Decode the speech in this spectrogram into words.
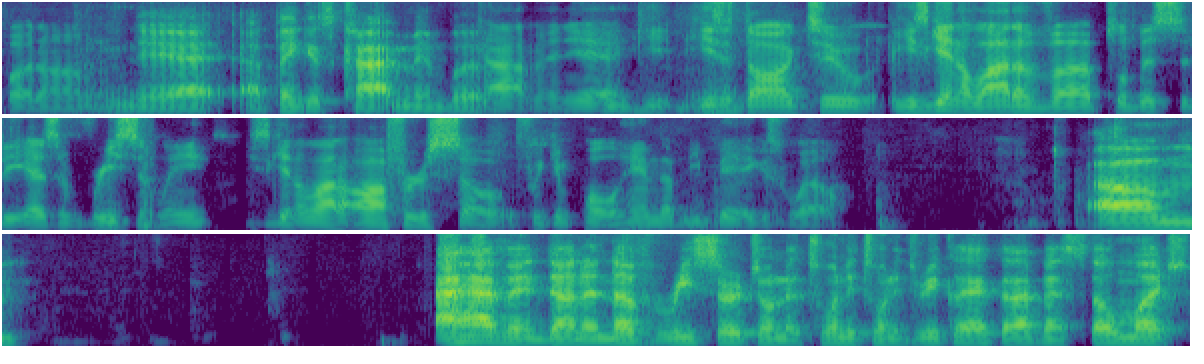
but um, Yeah, I think it's Cotman, but Cotman, yeah, he, he's a dog too. He's getting a lot of uh, publicity as of recently. He's getting a lot of offers, so if we can pull him, that'd be big as well. um I haven't done enough research on the 2023 class because I've been so much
